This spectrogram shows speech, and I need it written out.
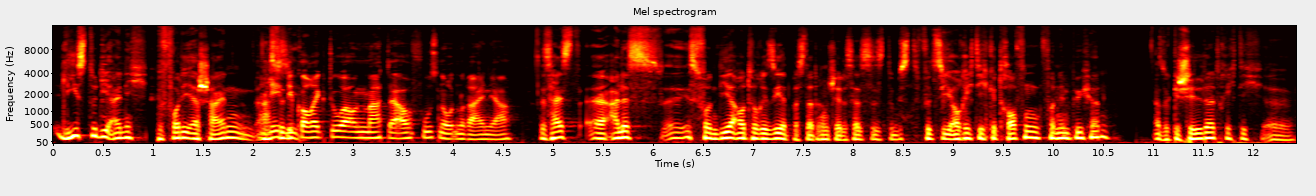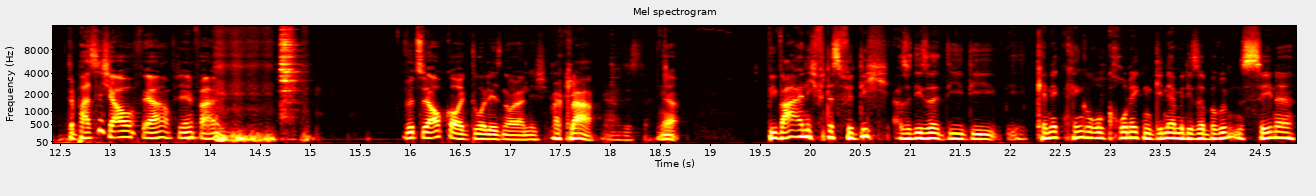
Liest du die eigentlich, bevor die erscheinen? ich Hast du lese die die, Korrektur und mache da auch Fußnoten rein, ja. das heißt, äh, alles äh, ist von dir autorisiert, was da drin steht. Das heißt, du bist, fühlst dich auch richtig getroffen von den Büchern? Also geschildert, richtig. Äh, Da passe ich auf, ja, auf jeden Fall. Würdest du auch Korrektur lesen oder nicht? na klar. Ja, siehst du. Ja. Wie war eigentlich das für dich? Also diese, die, die Ken- Känguru-Chroniken gehen ja mit dieser berühmten Szene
